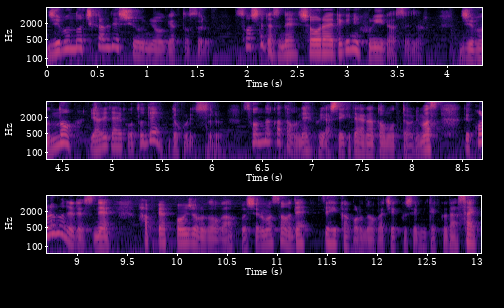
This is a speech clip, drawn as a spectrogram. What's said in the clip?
自分の力で収入をゲットする。そしてですね、将来的にフリーランスになる。自分のやりたいことで独立する。そんな方をね、増やしていきたいなと思っております。で、これまでですね、800本以上の動画アップしておりますので、ぜひ過去の動画チェックしてみてください。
